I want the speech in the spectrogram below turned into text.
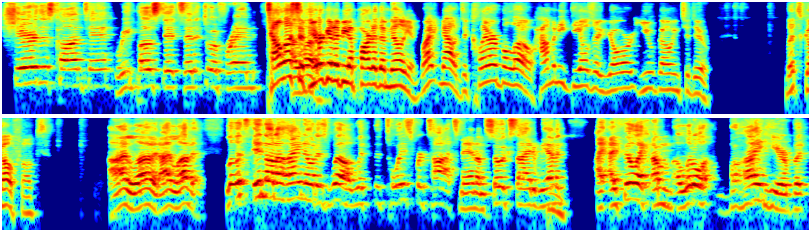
share this content, repost it, send it to a friend. Tell us I if you're going to be a part of the million right now. Declare below how many deals are your you going to do. Let's go, folks. I love it. I love it. Let's end on a high note as well with the Toys for Tots, man. I'm so excited. We mm. haven't. I, I feel like I'm a little behind here, but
